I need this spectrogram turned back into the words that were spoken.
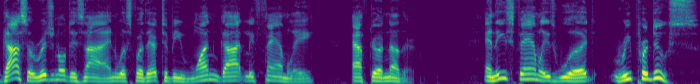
God's original design was for there to be one godly family after another. And these families would reproduce,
